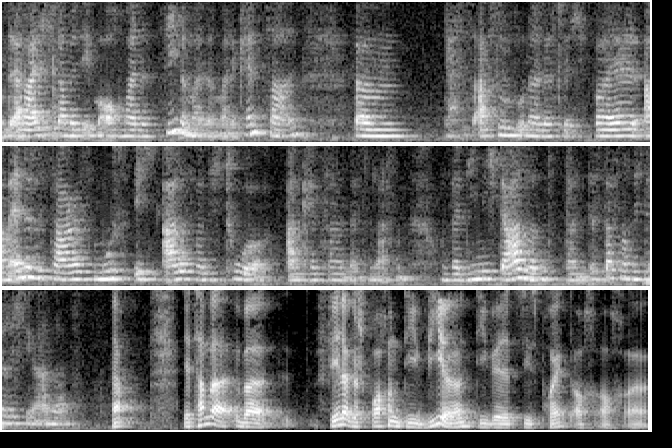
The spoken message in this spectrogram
Und erreiche ich damit eben auch meine Ziele, meine, meine Kennzahlen? Ähm, das ist absolut unerlässlich, weil am Ende des Tages muss ich alles, was ich tue, an Kennzahlen messen lassen. Und wenn die nicht da sind, dann ist das noch nicht der richtige Ansatz. Ja, jetzt haben wir über Fehler gesprochen, die wir, die wir jetzt dieses Projekt auch, auch äh,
